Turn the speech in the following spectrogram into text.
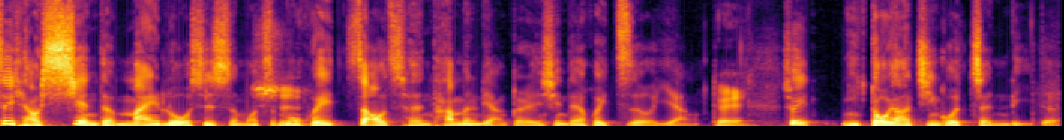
这条线的脉络是什么？怎么会造成他们两个人现在会这样？对，所以你都要经过整理的。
